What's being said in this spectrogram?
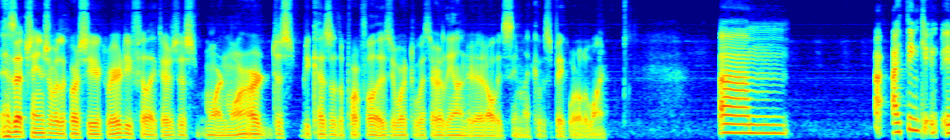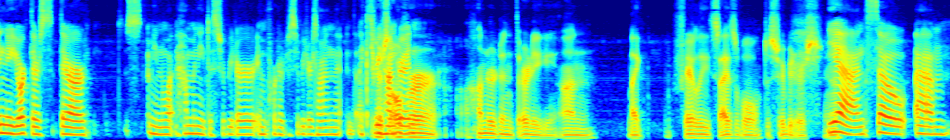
Has that changed over the course of your career? Do you feel like there's just more and more, or just because of the portfolios you worked with early on, did it always seem like it was a big world of wine? Um, I- I think in, in New York there's there are I mean what how many distributor importer distributors are in there? Like There's 300 over 130 on like fairly sizable distributors. know? Yeah, and so um,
